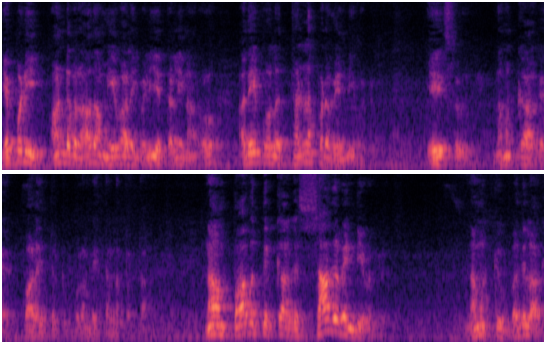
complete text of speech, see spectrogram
எப்படி ஆண்டவர் ஆதாம் ஏவாளை வெளியே தள்ளினாரோ அதே போல தள்ளப்பட வேண்டியவர்கள். இயேசு நமக்காக பாளையத்திற்கு புறம்பே தள்ளப்பட்டார். நாம் பாவத்திற்காக சாக வேண்டியவர்கள். நமக்கு பதிலாக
